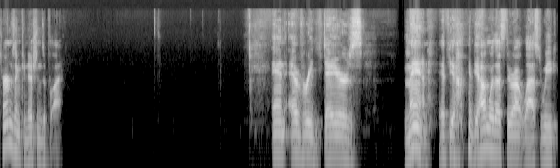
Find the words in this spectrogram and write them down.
Terms and conditions apply. And every dayers, man, if you if you hung with us throughout last week,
